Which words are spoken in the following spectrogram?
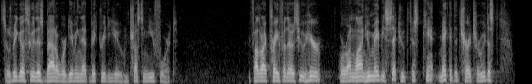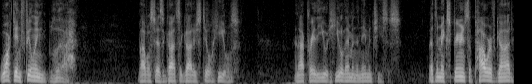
So as we go through this battle, we're giving that victory to you and trusting you for it. And Father, I pray for those who are here or online who may be sick, who just can't make it to church, or who just walked in feeling blah. The Bible says that God's a God who still heals. And I pray that you would heal them in the name of Jesus. Let them experience the power of God.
